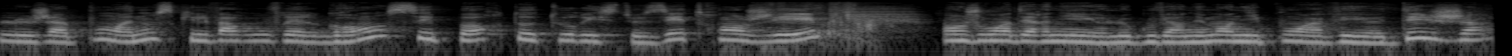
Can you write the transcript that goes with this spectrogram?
le Japon annonce qu'il va rouvrir grand ses portes aux touristes étrangers. En juin dernier, le gouvernement nippon avait déjà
